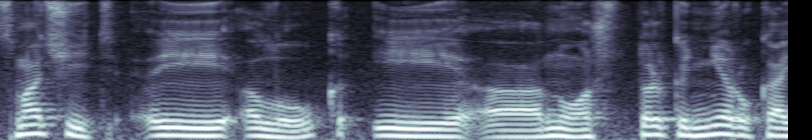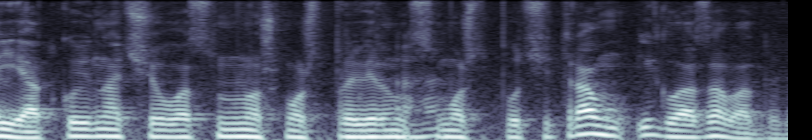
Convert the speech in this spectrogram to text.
Смочить и лук, и э, нож, только не рукоятку, иначе у вас нож может провернуться, может получить травму, и глаза водой.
